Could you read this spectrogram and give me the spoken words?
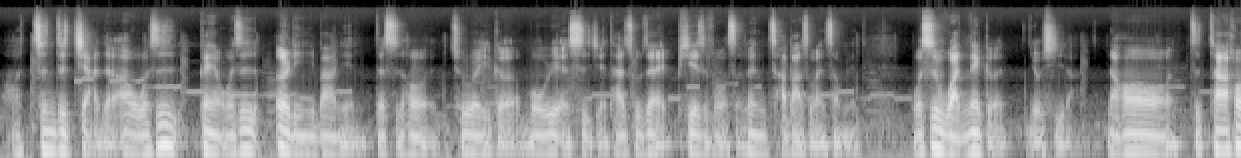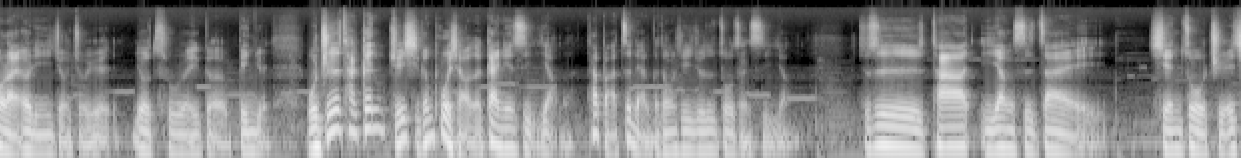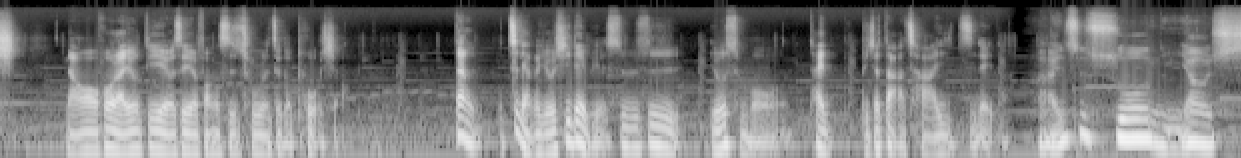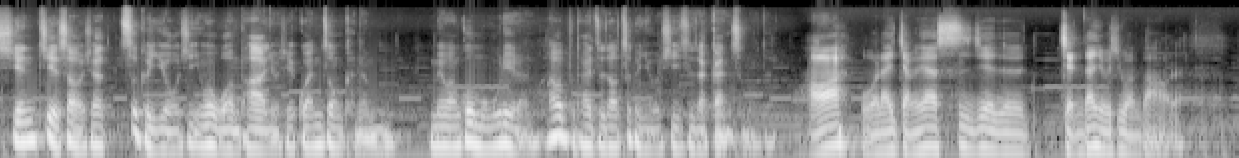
啊，真的假的啊？我是跟你讲，我是二零一八年的时候出了一个《魔物猎人世界》，它出在 PS4 跟 Xbox 上面，我是玩那个游戏啦。然后这他后来二零一九九月又出了一个《冰原》，我觉得它跟崛起跟破晓的概念是一样的，它把这两个东西就是做成是一样的。就是它一样是在先做崛起，然后后来用 DLC 的方式出了这个破晓。但这两个游戏类别是不是有什么太比较大的差异之类的？还是说你要先介绍一下这个游戏？因为我很怕有些观众可能没玩过《魔物猎人》，他会不太知道这个游戏是在干什么的。好啊，我来讲一下世界的简单游戏玩法好了。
